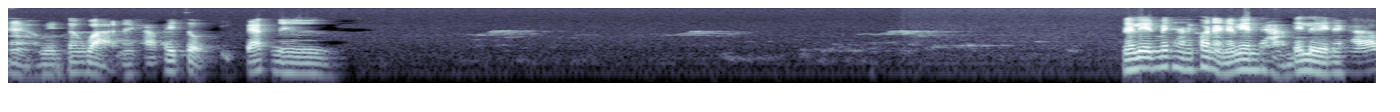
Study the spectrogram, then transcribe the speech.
อ่าเว้นจังหวะนะครับ ให้จดอีกแป๊บหนึ่งนักเรียนไม่ทันข้อไหนนักเรียนถามได้เลยนะครับ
